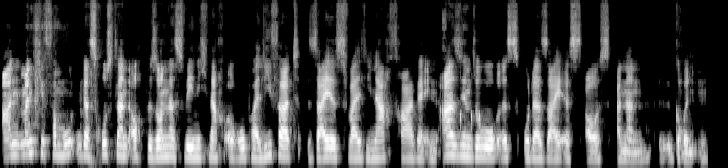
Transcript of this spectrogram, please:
an, manche vermuten, dass Russland auch besonders wenig nach Europa liefert, sei es, weil die Nachfrage in Asien so hoch ist oder sei es aus anderen äh, Gründen.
